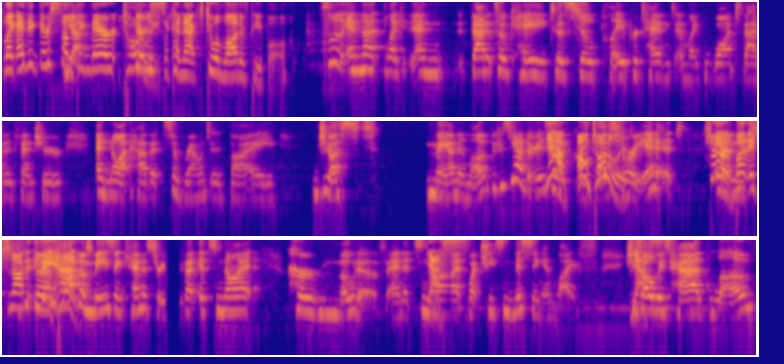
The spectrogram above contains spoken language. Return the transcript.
Like I think there's something yeah. there totally there's, to connect to a lot of people absolutely and that like and that it's okay to still play pretend and like want that adventure and not have it surrounded by just man in love because yeah there is yeah. a oh totally story in it sure and but it's not the they point. have amazing chemistry but it's not her motive and it's yes. not what she's missing in life she's yes. always had love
